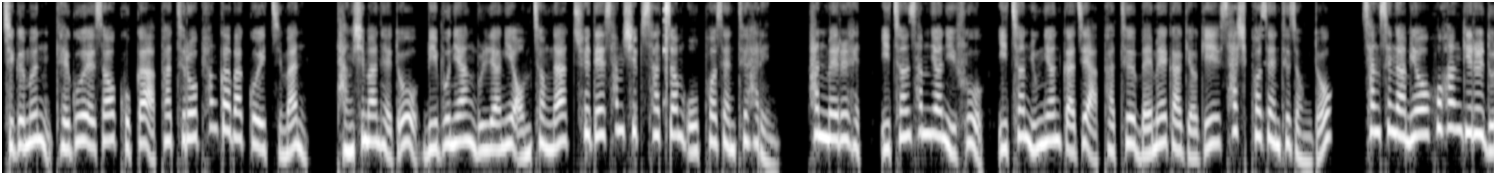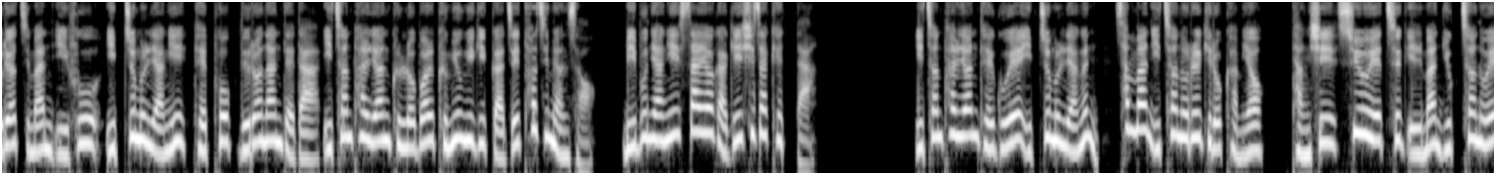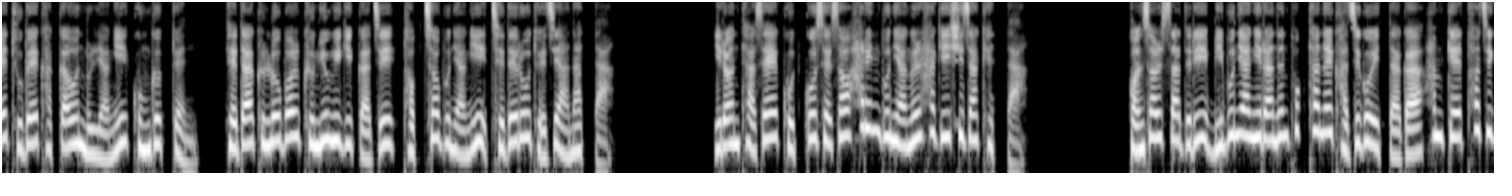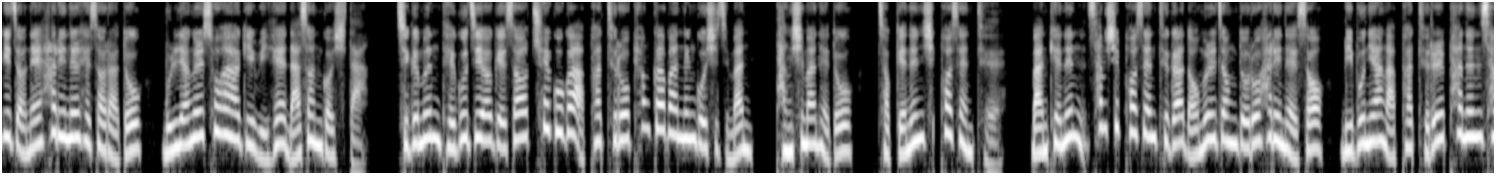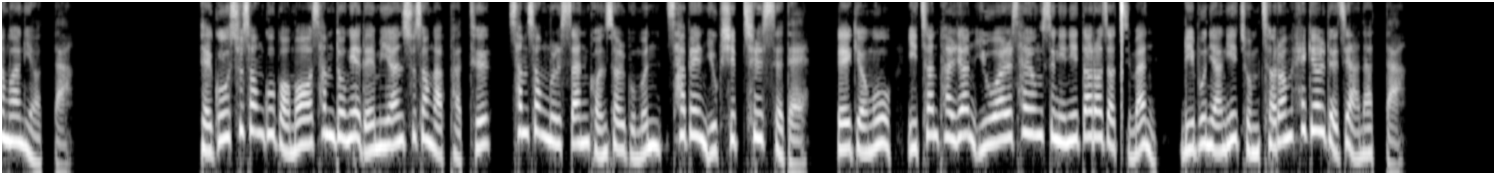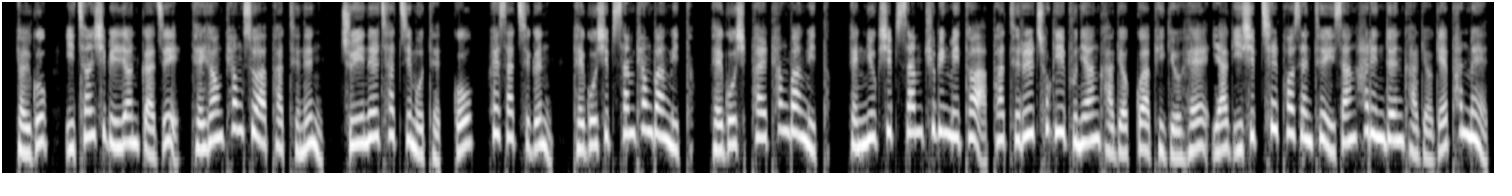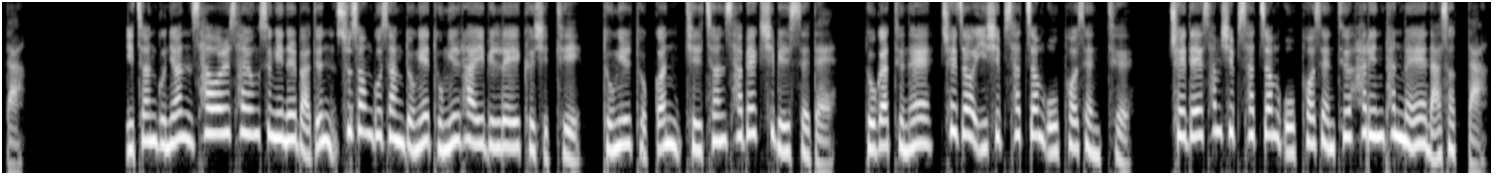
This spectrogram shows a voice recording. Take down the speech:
지금은 대구에서 고가 아파트로 평가받고 있지만 당시만 해도 미분양 물량이 엄청나 최대 34.5% 할인 판매를 했. 2003년 이후 2006년까지 아파트 매매 가격이 40% 정도 상승하며 호황기를 누렸지만 이후 입주 물량이 대폭 늘어난 데다 2008년 글로벌 금융위기까지 터지면서 미분양이 쌓여가기 시작했다. 2008년 대구의 입주 물량은 3만 2천 호를 기록하며 당시 수요 예측 1만 6천 호의 2배 가까운 물량이 공급된 게다 글로벌 금융위기까지 덮쳐 분양이 제대로 되지 않았다. 이런 탓에 곳곳에서 할인 분양을 하기 시작했다. 건설사들이 미분양이라는 폭탄을 가지고 있다가 함께 터지기 전에 할인을 해서라도 물량을 소화하기 위해 나선 것이다. 지금은 대구 지역에서 최고가 아파트로 평가받는 곳이지만 당시만 해도 적게는 10%, 많게는 30%가 넘을 정도로 할인해서 미분양 아파트를 파는 상황이었다. 대구 수성구 범어 3동의 레미안 수성아파트 삼성물산 건설부문 467세대 의 경우 2008년 6월 사용 승인이 떨어졌지만 미분양이 좀처럼 해결되지 않았다. 결국 2011년까지 대형 평수 아파트는 주인을 찾지 못했고 회사 측은 153평방미터, 158평방미터, 163큐빅미터 아파트를 초기 분양 가격과 비교해 약 27% 이상 할인된 가격에 판매했다. 2009년 4월 사용 승인을 받은 수성구 상동의 동일 하이빌레이크 시티, 동일 토건 7411세대, 도 같은 해 최저 24.5%, 최대 34.5% 할인 판매에 나섰다.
